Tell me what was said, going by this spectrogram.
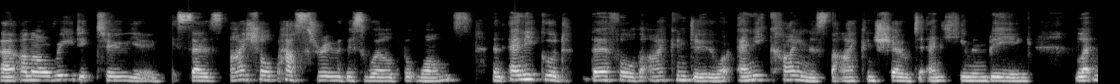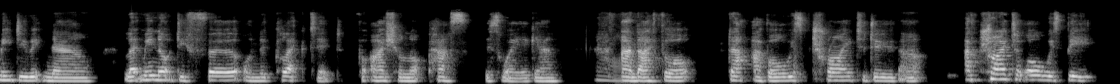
Uh, and I'll read it to you. It says, I shall pass through this world but once, and any good, therefore, that I can do, or any kindness that I can show to any human being, let me do it now. Let me not defer or neglect it, for I shall not pass this way again. Oh. And I thought that I've always tried to do that. I've tried to always be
